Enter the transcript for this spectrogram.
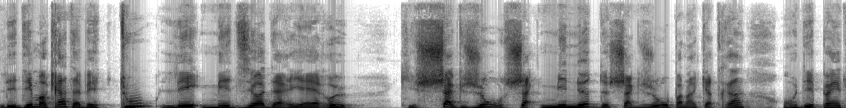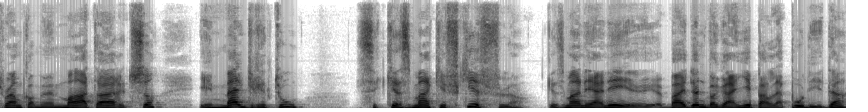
les démocrates avaient tous les médias derrière eux qui, chaque jour, chaque minute de chaque jour, pendant quatre ans, ont dépeint Trump comme un menteur et tout ça. Et malgré tout, c'est quasiment kiff-kiff, là. Quasiment année année. Euh, Biden va gagner par la peau des dents.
